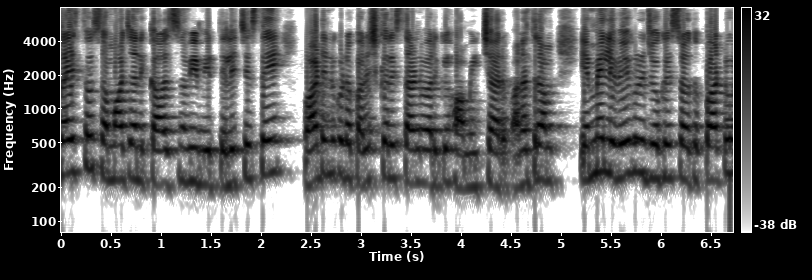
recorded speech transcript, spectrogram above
క్రైస్తవ సమాజానికి కావాల్సినవి మీరు తెలియజేస్తే వాటిని కూడా పరిష్కరిస్తారని వారికి హామీ ఇచ్చారు. అనంతరం ఎమ్మెల్యే వేగుల జోగేశ్వరరావుతో పాటు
